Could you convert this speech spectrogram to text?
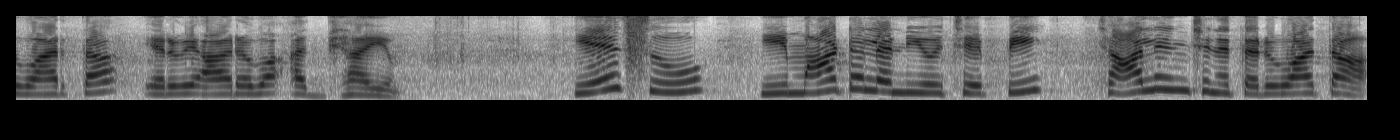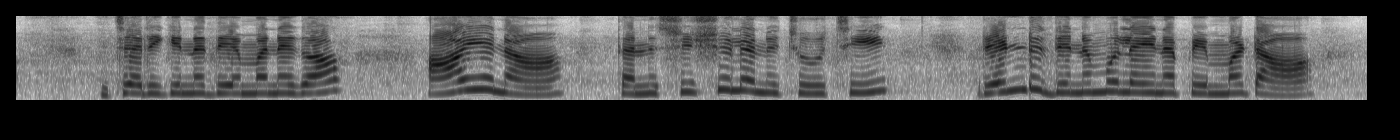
వార్త ఇరవై ఆరవ అధ్యాయం. యేసు ఈ మాటలన్నీ చెప్పి చాలించిన తరువాత జరిగినదేమనగా ఆయన తన శిష్యులను చూచి రెండు దినములైన పిమ్మట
